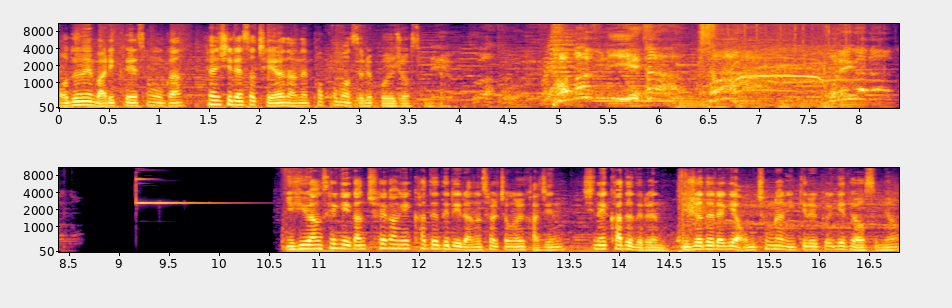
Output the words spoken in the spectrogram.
어둠의 마리크의 성우가 현실에서 재현하는 퍼포먼스를 보여주었습니다. 유희왕 세계관 최강의 카드들이라는 설정을 가진 신의 카드들은 유저들에게 엄청난 인기를 끌게 되었으며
